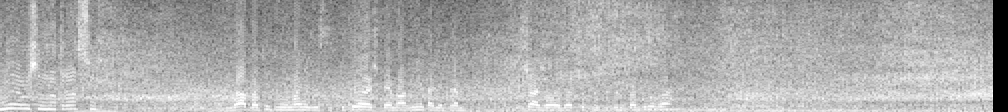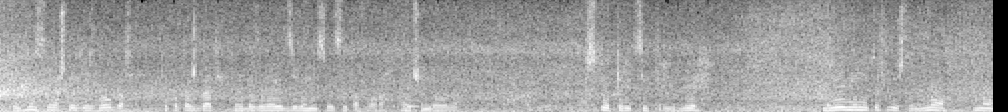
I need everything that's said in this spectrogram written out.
Ну, я вышел на трассу. Да, обратите внимание, здесь и пятерочка и магнит, они прям шаговые доступности друг от друга. Единственное, что здесь долго, только это ждать, когда загорит зеленый свет светофора. Очень долго. 133, 2, 2 минуты с лишним. Но, но,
